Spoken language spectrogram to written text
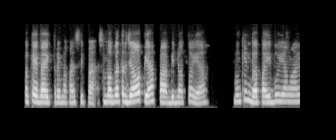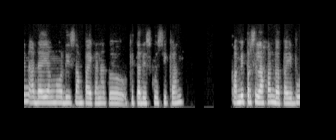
Oke, baik. Terima kasih Pak. Semoga terjawab ya Pak Binoto ya. Mungkin Bapak Ibu yang lain ada yang mau disampaikan atau kita diskusikan. Kami persilahkan Bapak Ibu.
